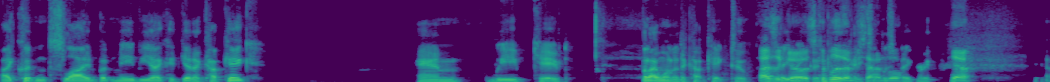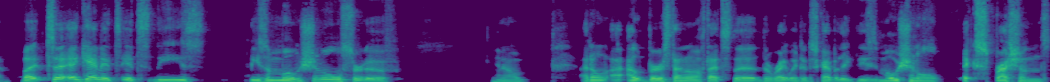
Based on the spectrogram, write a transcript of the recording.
I couldn't slide, but maybe I could get a cupcake. And we caved. But I wanted a cupcake too. as it They goes, it's completely understandable. bakery. Yeah. yeah. But uh, again, it's it's these these emotional sort of, you know, I don't outburst. I don't know if that's the the right way to describe it. Like these emotional expressions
